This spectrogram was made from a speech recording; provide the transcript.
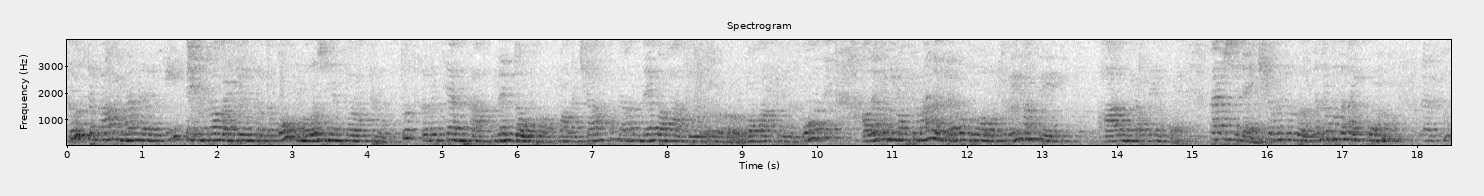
Тут така в мене кейс, я назвала цей протокол омолодження 40 Тут пацієнтка недовго мала часу, да, небагато е, могла собі дозволити, але мені максимально треба було отримати гарну картинку. Перший день, що ми зробили? Ми зробили айкон, е, плюс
